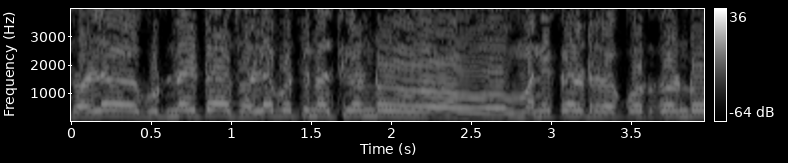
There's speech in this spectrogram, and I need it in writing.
ಸೊಳ್ಳೆ ಗುಡ್ ನೈಟ್ ಸೊಳ್ಳೆ ಬತ್ತಿನ ಹಚ್ಕೊಂಡು ಮನೆ ಕಳ್ರಿ ಓದ್ಕೊಂಡು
